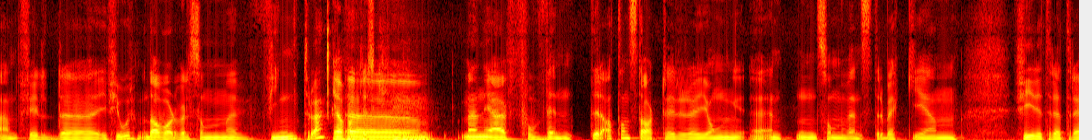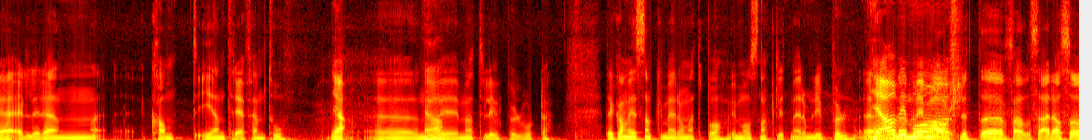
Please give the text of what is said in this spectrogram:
Anfield uh, i fjor, men da var det vel som eh, wing, tror jeg. Ja, faktisk. Uh, Mm. Men jeg forventer at han starter Young enten som venstreback i en 4-3-3 eller en kant i en 3-5-2 Ja. uh, når Ja. vi møter Liverpool borte. Det kan vi snakke mer om etterpå. Vi må snakke litt mer om Liverpool. eh, Ja, vi men vi må- må avslutte Palace her. Altså,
